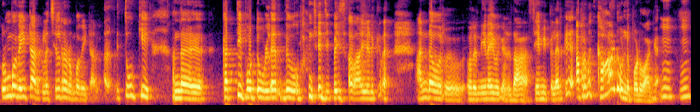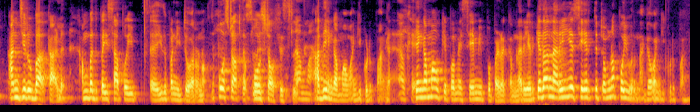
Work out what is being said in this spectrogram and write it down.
ரொம்ப வெயிட்டா இருக்குல்ல. சில்லறை ரொம்ப வெயிட்டா இருக்கு. அது அப்படி தூக்கி அந்த கத்தி போட்டு உள்ள இருந்து பஞ்சஞ்சு பைசாவா எடுக்கிற அந்த ஒரு ஒரு நினைவுகள் தான் சேமிப்புல இருக்கு. அப்புறமா கார்டு ஒண்ணு போடுவாங்க. அஞ்சு ரூபாய் கார்டு. ஐம்பது பைசா போய் இது பண்ணிட்டு வரணும். போஸ்ட் ஆஃபீஸ் போஸ்ட் ஆஃபீஸ்ல. அது எங்க அம்மா வாங்கி கொடுப்பாங்க. ஓகே. எங்க அம்மாவுக்கு எப்பவுமே சேமிப்பு பழக்கம் நிறைய இருக்கு. ஏதாவது நிறைய சேர்த்துட்டோம்னா போய் ஒரு நகை வாங்கி கொடுப்பாங்க.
